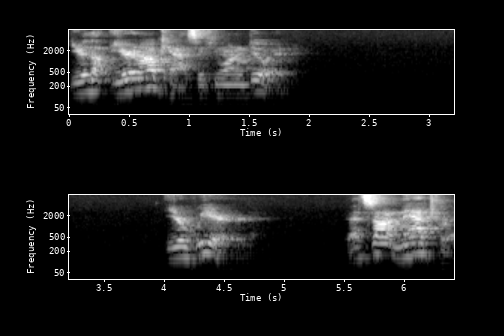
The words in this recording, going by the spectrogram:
you're the, you're an outcast if you want to do it. You're weird. That's not natural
